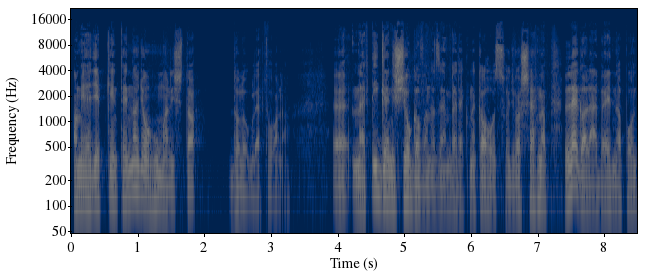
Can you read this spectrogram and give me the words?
ami egyébként egy nagyon humanista dolog lett volna, mert igenis joga van az embereknek ahhoz, hogy vasárnap legalább egy napon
